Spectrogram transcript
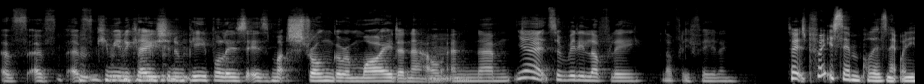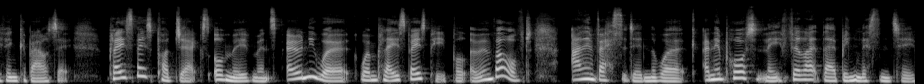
of of, of communication and people is is much stronger and wider now. Mm. And um, yeah, it's a really lovely lovely feeling. So it's pretty simple, isn't it, when you think about it? Place based projects or movements only work when place based people are involved and invested in the work, and importantly, feel like they're being listened to.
